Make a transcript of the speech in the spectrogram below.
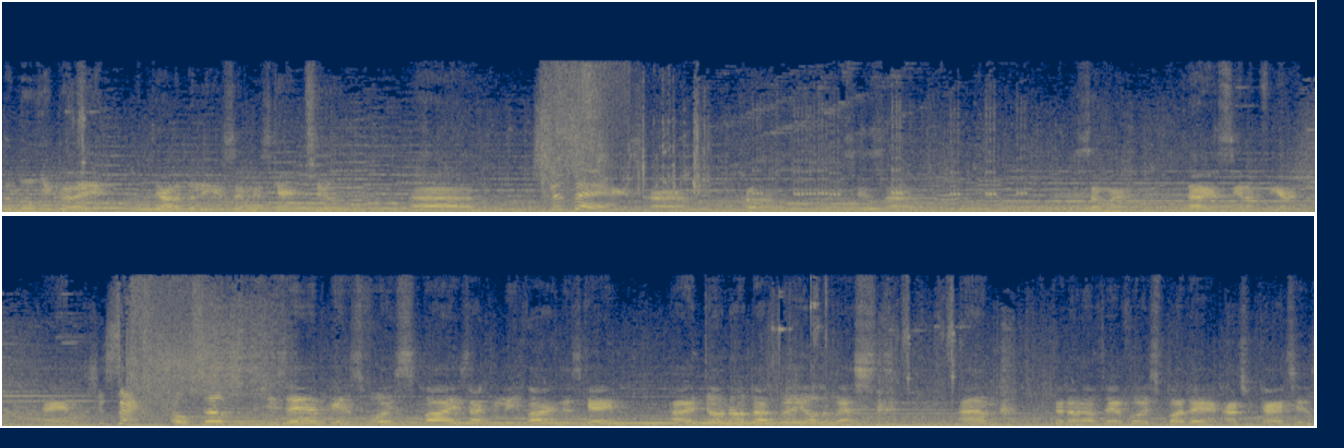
the movie Billy. The other Billy is in this game too. Uh, Shazam! he's uh, hold on. He's uh, somewhere. There he is. You don't forget it. And Shazam! Also, Shazam is voiced by Zachary Levi in this game. I don't know about Billy or the rest. Um, I don't know if they're voiced by their actual characters.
